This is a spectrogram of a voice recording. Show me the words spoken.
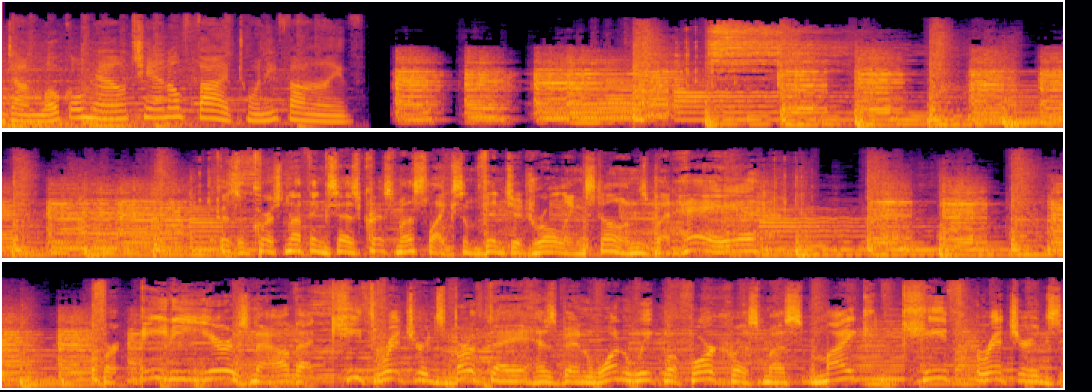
and on Local Now, Channel 525. Because, of course, nothing says Christmas like some vintage Rolling Stones, but hey, 80 years now, that Keith Richards' birthday has been one week before Christmas. Mike Keith Richards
